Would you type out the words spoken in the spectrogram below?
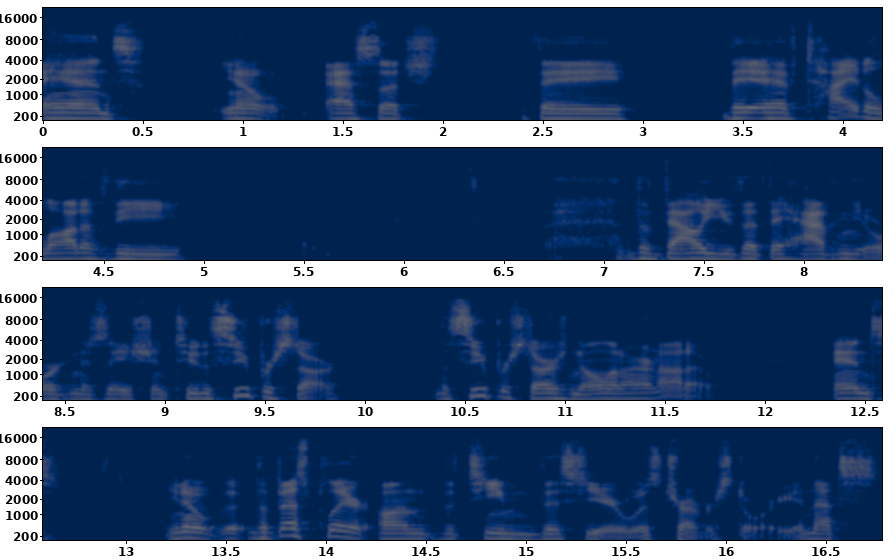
And you know, as such, they they have tied a lot of the the value that they have in the organization to the superstar. The superstar is Nolan Arenado, and you know the best player on the team this year was Trevor Story, and that's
